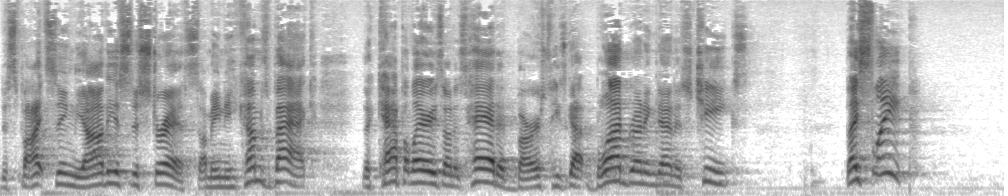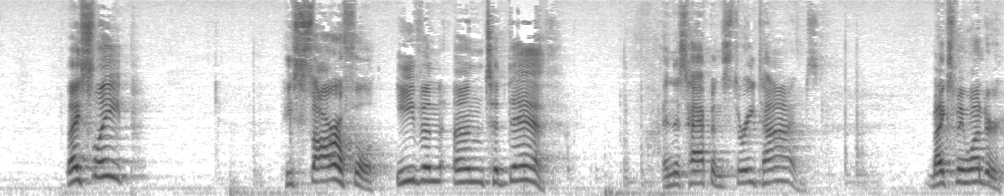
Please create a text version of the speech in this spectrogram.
Despite seeing the obvious distress, I mean, he comes back the capillaries on his head had burst. He's got blood running down his cheeks. They sleep. They sleep. He's sorrowful, even unto death. And this happens three times. Makes me wonder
